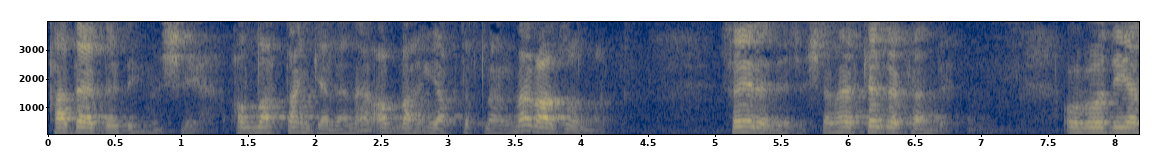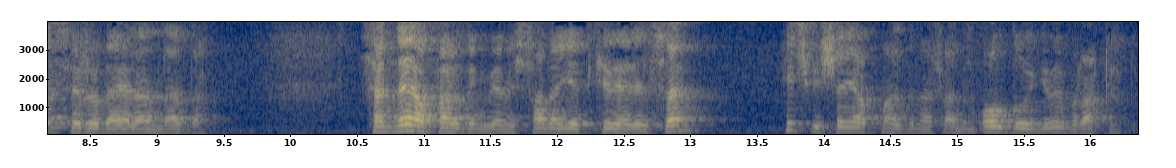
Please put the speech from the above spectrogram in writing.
Kader dediğimiz şeye. Allah'tan gelene, Allah'ın yaptıklarına razı olmaktır. Seyredecek. İşte Merkez Efendi. Ubudiyet sırrına erenlerden. Sen ne yapardın demiş sana yetki verilse. Hiçbir şey yapmazdım efendim. Olduğu gibi bırakırdım.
